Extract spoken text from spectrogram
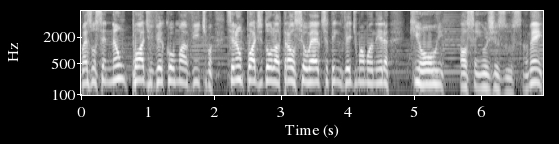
Mas você não pode ver como uma vítima. Você não pode idolatrar o seu ego. Você tem que ver de uma maneira que honre ao Senhor Jesus. Amém?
